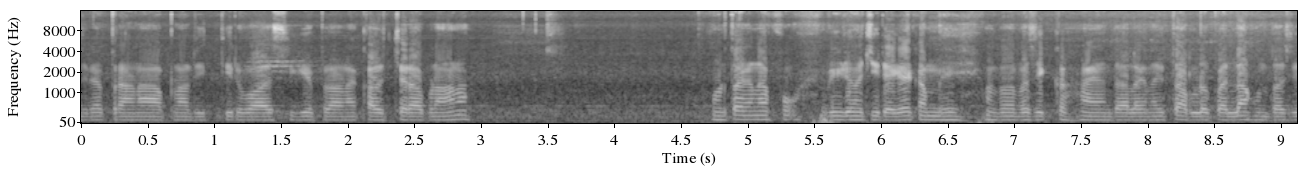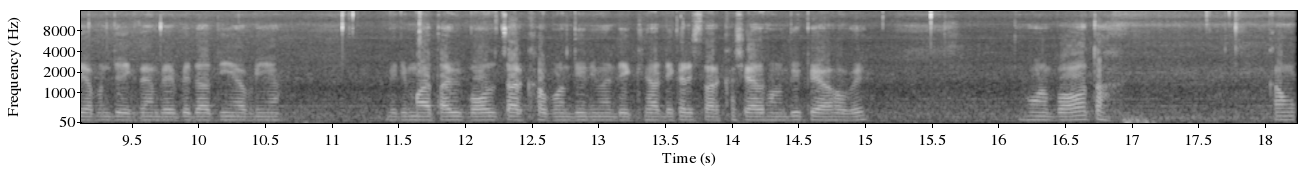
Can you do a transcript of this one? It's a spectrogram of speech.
ਜਿਹੜਾ ਪੁਰਾਣਾ ਆਪਣਾ ਰੀਤੀ ਰਿਵਾਜ ਸੀਗੇ, ਪੁਰਾਣਾ ਕਲਚਰ ਆਪਣਾ, ਹਨਾ। ਹੁਣ ਤਾਂ ਕਹਿੰਦਾ ਵੀਡੀਓ 'ਚ ਹੀ ਰਹਿ ਗਿਆ ਕੰਮ ਇਹ। ਹੁਣ ਤਾਂ ਬਸ ਇੱਕ ਆ ਜਾਂਦਾ, ਲੱਗਦਾ ਵੀ ਧਰ ਲਓ, ਪਹਿਲਾਂ ਹੁੰਦਾ ਸੀ ਆਪਣੇ ਦੇਖਦੇ ਹਾਂ ਬੇਬੇ ਦਾਦੀਆਂ ਆਪਣੀਆਂ। ਮੇਰੀ ਮਾਤਾ ਵੀ ਬਹੁਤ ਚਰਖਾ ਬੁਣਦੀ ਹੁੰਦੀ, ਮੈਂ ਦੇਖਿਆ ਸਾਡੇ ਘਰੇ ਚਰਖਾ ਸ਼ਾਇਦ ਹੁਣ ਵੀ ਪਿਆ ਹੋਵੇ। ਹੁਣ ਬਹੁਤ ਕੰਮ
